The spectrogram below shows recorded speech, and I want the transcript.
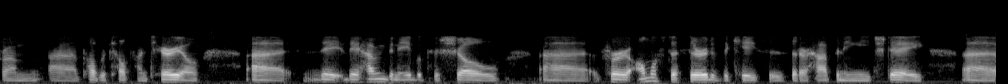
from uh, Public Health Ontario, uh, they they haven't been able to show uh, for almost a third of the cases that are happening each day uh,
